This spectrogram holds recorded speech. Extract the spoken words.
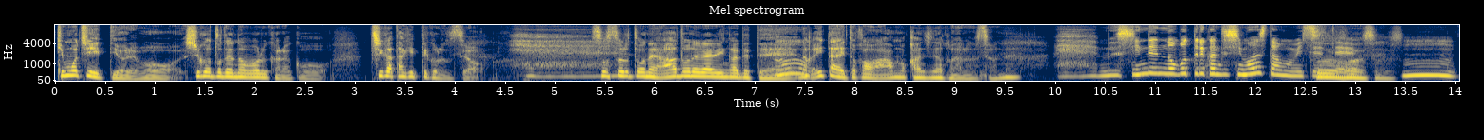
気持ちいいっていうよりも仕事で登るからこう血がたぎってくるんですよ。そうするとねアドレナリンが出て、うん、なんか痛いとかはあんま感じなくなるんですよね。無心で登ってる感じしましたもん見てて。そうそうそうそう。うん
